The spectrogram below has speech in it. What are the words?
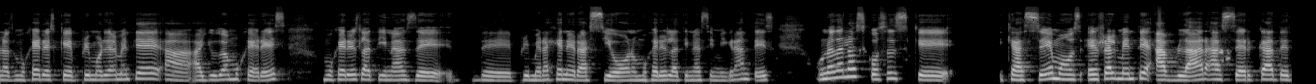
las mujeres, que primordialmente uh, ayudo a mujeres, mujeres latinas de, de, primera generación o mujeres latinas inmigrantes, una de las cosas que que hacemos es realmente hablar acerca de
